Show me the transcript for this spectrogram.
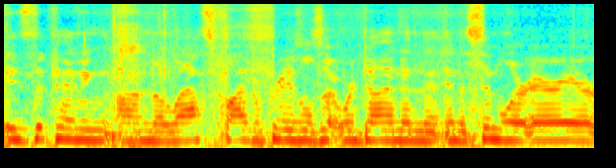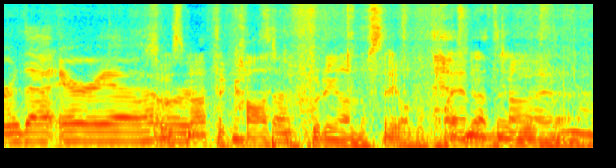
is depending on the last five appraisals that were done in, the, in a similar area or that area. So it's not the cost so- of putting on the sale, the planning nothing to do with time.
